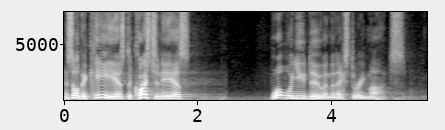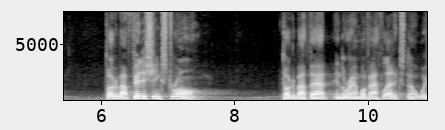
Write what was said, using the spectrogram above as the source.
And so the key is the question is what will you do in the next three months? Talk about finishing strong. Talk about that in the realm of athletics, don't we?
